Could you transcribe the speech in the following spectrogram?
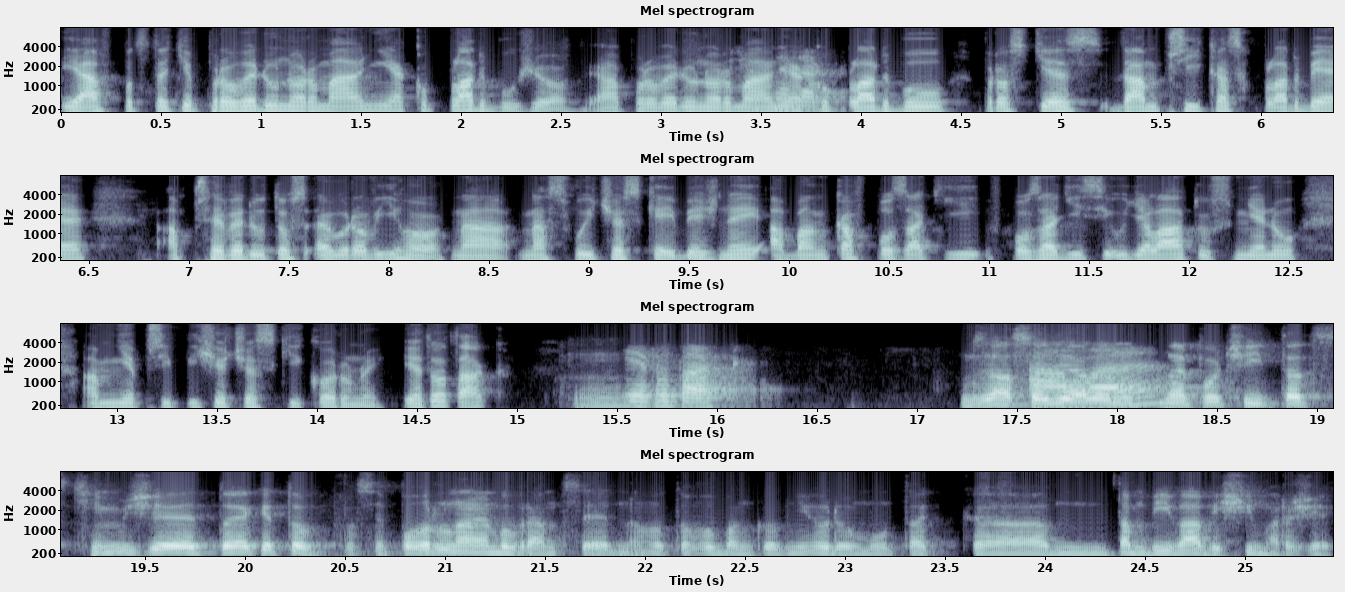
já v podstatě provedu normální jako platbu, že jo? Já provedu normálně jako platbu, prostě dám příkaz k platbě a převedu to z eurového na, na svůj český běžný a banka v pozadí, v pozadí si udělá tu směnu a mě připíše český koruny. Je to tak? Je to tak. V zásadě ale... ale nutné počítat s tím, že to, jak je to vlastně pohodlné nebo v rámci jednoho toho bankovního domu, tak um, tam bývá vyšší marže.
